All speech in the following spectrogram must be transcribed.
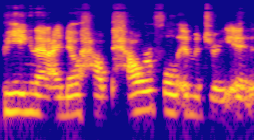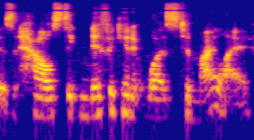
being that I know how powerful imagery is and how significant it was to my life,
